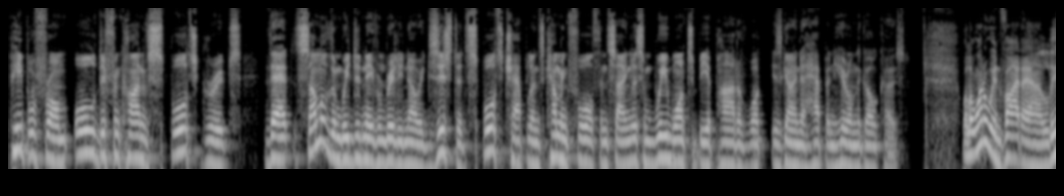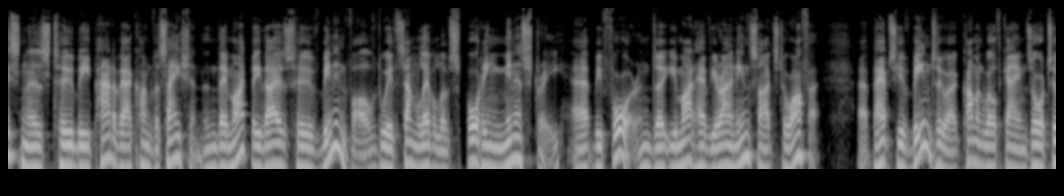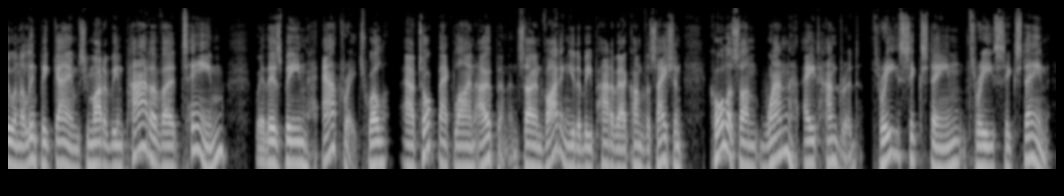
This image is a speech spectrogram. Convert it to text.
people from all different kind of sports groups that some of them we didn't even really know existed. Sports chaplains coming forth and saying, listen, we want to be a part of what is going to happen here on the Gold Coast. Well, I want to invite our listeners to be part of our conversation, and there might be those who've been involved with some level of sporting ministry uh, before, and uh, you might have your own insights to offer. Uh, perhaps you've been to a Commonwealth Games or to an Olympic Games. You might have been part of a team where there's been outreach. Well, our talkback line open, and so inviting you to be part of our conversation, call us on 1 800 316 316.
